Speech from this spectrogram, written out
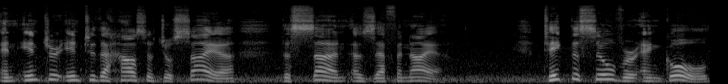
and enter into the house of Josiah, the son of Zephaniah. Take the silver and gold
